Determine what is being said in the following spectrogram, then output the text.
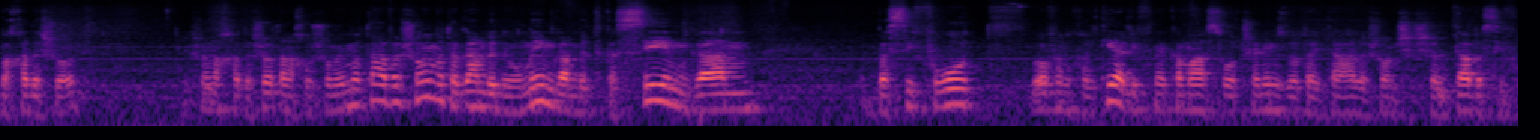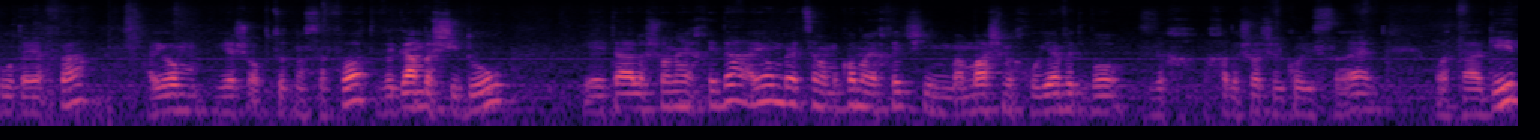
בחדשות. לשון החדשות אנחנו שומעים אותה, אבל שומעים אותה גם בנאומים, גם בטקסים, גם בספרות באופן חלקי. עד לפני כמה עשרות שנים זאת הייתה הלשון ששלטה בספרות היפה. היום יש אופציות נוספות, וגם בשידור היא הייתה הלשון היחידה. היום בעצם המקום היחיד שהיא ממש מחויבת בו זה החדשות של כל ישראל, או התאגיד.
